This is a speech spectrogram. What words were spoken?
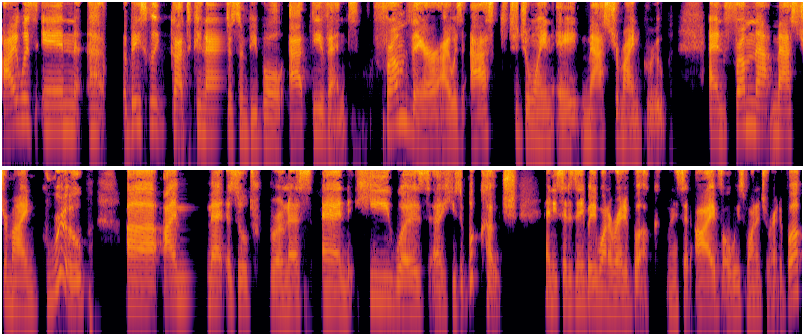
I was in, uh, basically got to connect with some people at the event. From there, I was asked to join a mastermind group. And from that mastermind group, uh, I met Azul Terronez and he was, uh, he's a book coach. And he said, does anybody want to write a book? And I said, I've always wanted to write a book.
